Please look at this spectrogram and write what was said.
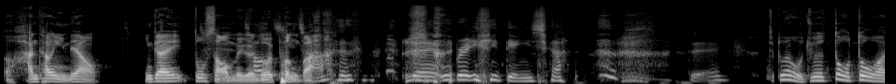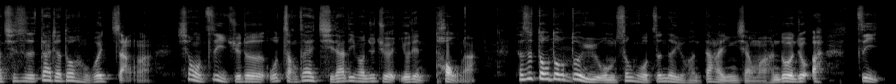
呃含糖饮料，应该多少每个人都会碰吧？对，Uber 一点一下，对，对啊，我觉得痘痘啊，其实大家都很会长啊。像我自己觉得，我长在其他地方就觉得有点痛啊。但是痘痘对于我们生活真的有很大的影响吗？很多人就啊，自己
